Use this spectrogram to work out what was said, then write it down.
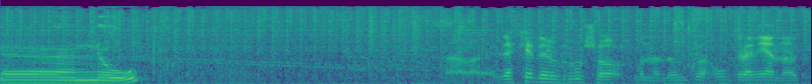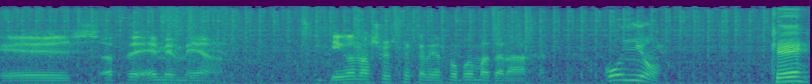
Eh, no. Ah, vale. Es que de un ruso, bueno, de un ucra- ucraniano que es hace MMA y tiene una suerte que a lo mejor puede matar a la gente. ¡Coño! ¿Qué?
